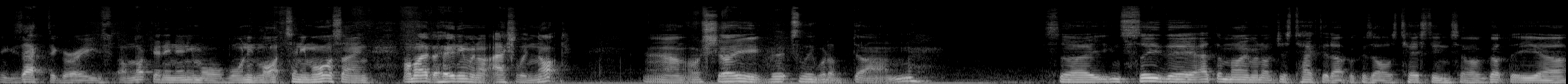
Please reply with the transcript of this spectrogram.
exact degrees. I'm not getting any more warning lights anymore saying I'm overheating when I'm actually not. Um, I'll show you virtually what I've done. So you can see there at the moment I've just tacked it up because I was testing. So I've got the, uh,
